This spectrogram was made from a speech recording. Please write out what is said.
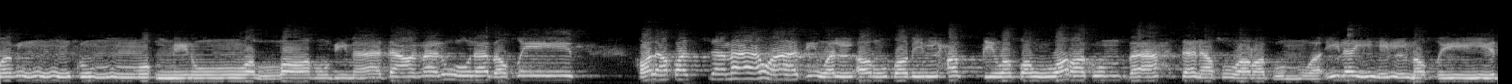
ومنكم مؤمن والله بما تعملون بصير. خلق السماوات والأرض بالحق وصوركم فأحسن صوركم وإليه المصير.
